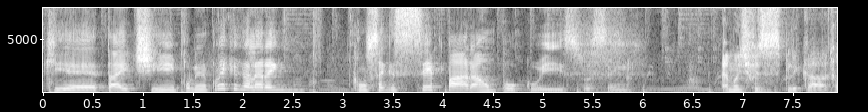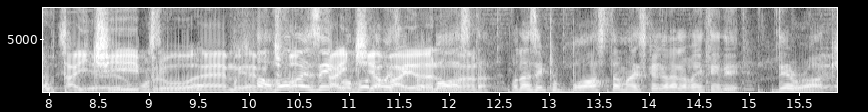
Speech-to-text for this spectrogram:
que é Tai Chi, Polinésia. Como é que a galera consegue separar um pouco isso, assim? É muito difícil explicar, cara. O Chi pro. É, é Ó, muito vou dar um exemplo, Tai vou dar um exemplo bosta. mano. Vou dar um exemplo bosta, mas que a galera vai entender. The Rock,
